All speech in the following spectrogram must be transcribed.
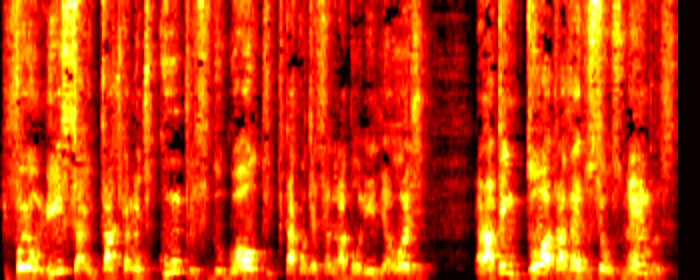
que foi omissa e praticamente cúmplice do golpe que está acontecendo na Bolívia hoje, ela tentou, através dos seus membros,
